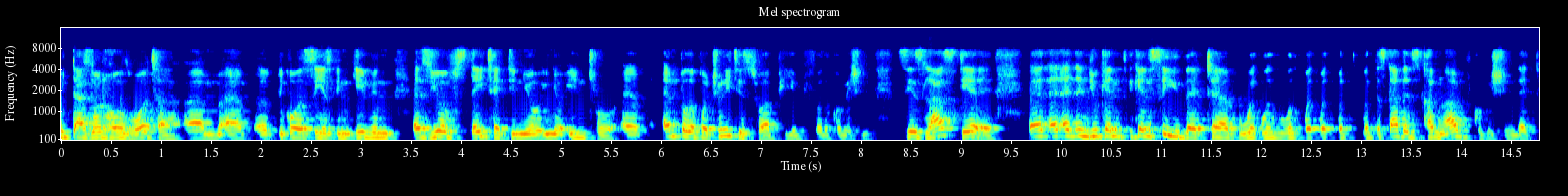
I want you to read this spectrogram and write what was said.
which does not hold water um, uh, uh, because he has been given, as you have stated in your in your intro, uh, ample opportunities to appear before the commission since last year, and, and, and you can you can see that uh, with, with, with, with, the stuff that's coming out of commission that.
